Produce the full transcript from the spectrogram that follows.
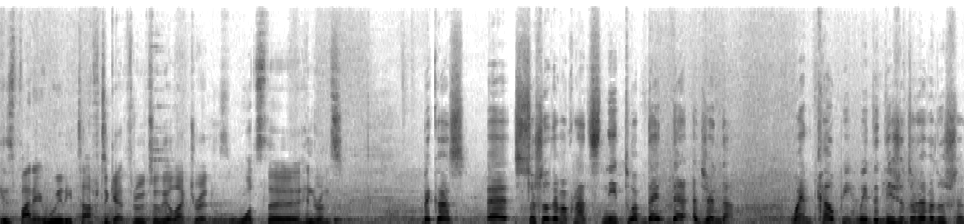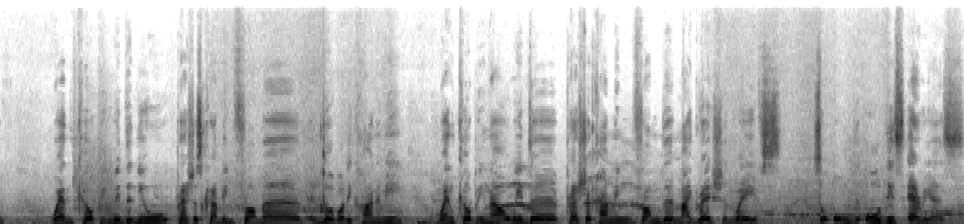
is finding it really tough to get through to the electorate. What's the hindrance? Because uh, social democrats need to update their agenda. When coping with the digital revolution, when coping with the new pressures coming from a global economy, when coping now with the pressure coming from the migration waves. So all, the, all these areas,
